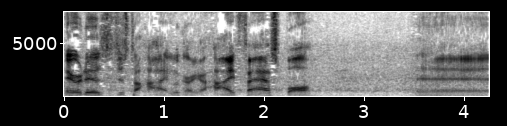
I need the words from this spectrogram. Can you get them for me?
There it is, just a high, look like a high fastball. And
